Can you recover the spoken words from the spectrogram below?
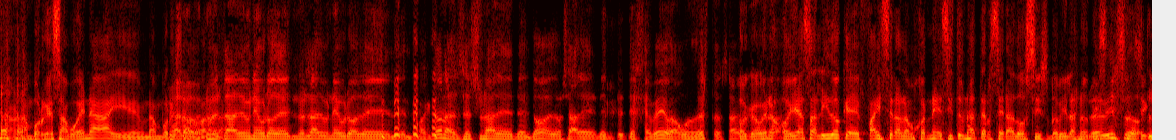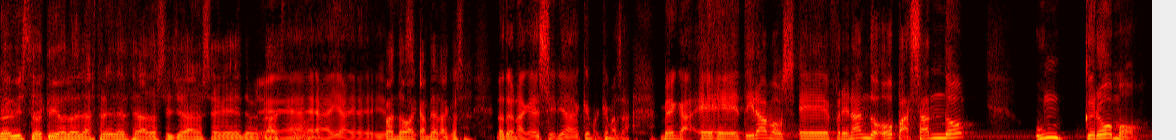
Una hamburguesa buena y una hamburguesa Claro, no es la de un euro, de, no es la de un euro del McDonald's, es una de, del o sea, de, TGB o alguno de estos, ¿sabes? Porque bueno, hoy ha salido que Pfizer a lo mejor necesita una tercera dosis, no vi las noticias. Lo he visto, lo he visto tío, lo de las tercera dosis. Yo ya no sé de verdad esto, cuándo va a cambiar la cosa. No tengo nada que decir, ya, ¿qué, qué más da? Venga, eh, eh, tiramos, eh, frenando o pasando, un cromo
